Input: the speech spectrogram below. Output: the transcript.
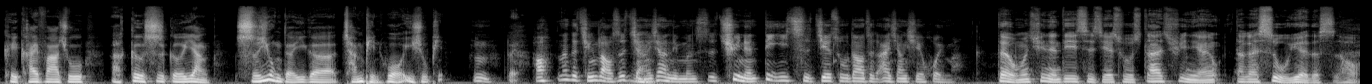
可以开发出啊各式各样实用的一个产品或艺术品。嗯，对。好，那个请老师讲一下，你们是去年第一次接触到这个爱乡协会吗？对，我们去年第一次接触，在去年大概四五月的时候，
